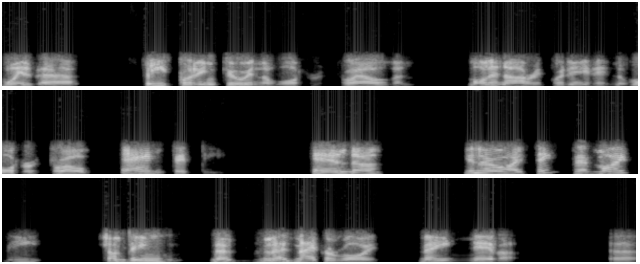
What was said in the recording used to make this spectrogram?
with uh, putting two in the water at 12 and Molinari putting it in the water at 12 and 15. And, uh, you know, I think that might be something that McIlroy may never uh,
